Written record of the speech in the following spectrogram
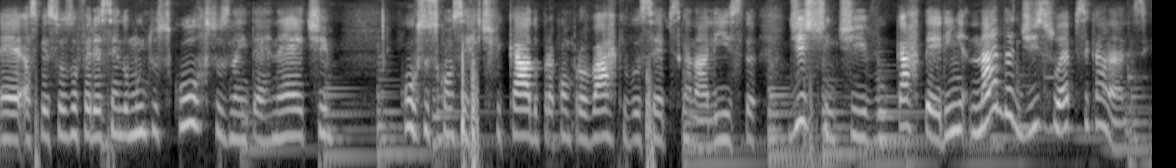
é, as pessoas oferecendo muitos cursos na internet, cursos com certificado para comprovar que você é psicanalista, distintivo, carteirinha, nada disso é psicanálise.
